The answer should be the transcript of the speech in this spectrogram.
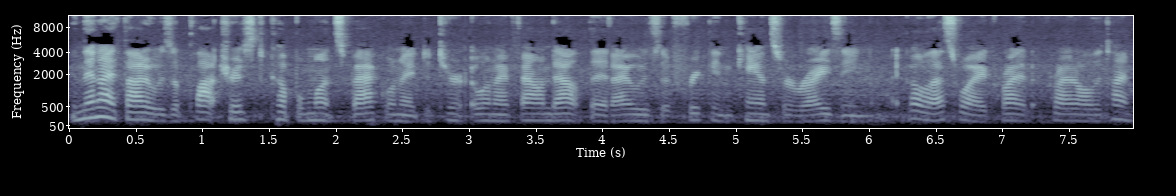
And then I thought it was a plot twist a couple months back when I deter- when I found out that I was a freaking Cancer rising. I'm like, oh, that's why I cried cried all the time.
